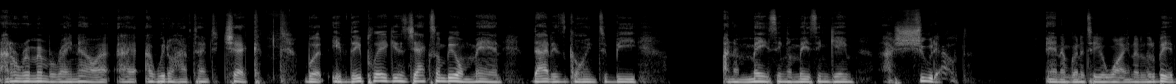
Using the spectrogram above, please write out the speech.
I don't remember right now. I, I, I, we don't have time to check. But if they play against Jacksonville, man, that is going to be an amazing, amazing game, a shootout. And I'm to tell you why in a little bit.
